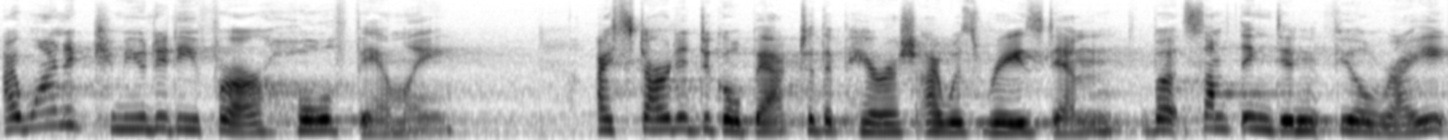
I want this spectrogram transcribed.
I wanted community for our whole family. I started to go back to the parish I was raised in, but something didn't feel right.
